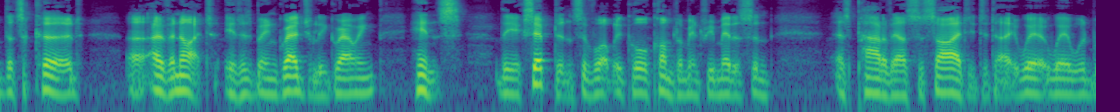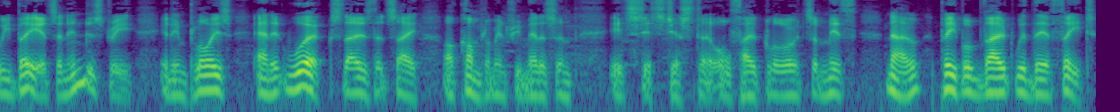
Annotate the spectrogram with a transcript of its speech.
that's occurred uh, overnight. It has been gradually growing, hence the acceptance of what we call complementary medicine as part of our society today. Where where would we be? It's an industry. It employs and it works. Those that say, "Oh, complementary medicine, it's it's just uh, all folklore. It's a myth." No, people vote with their feet,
